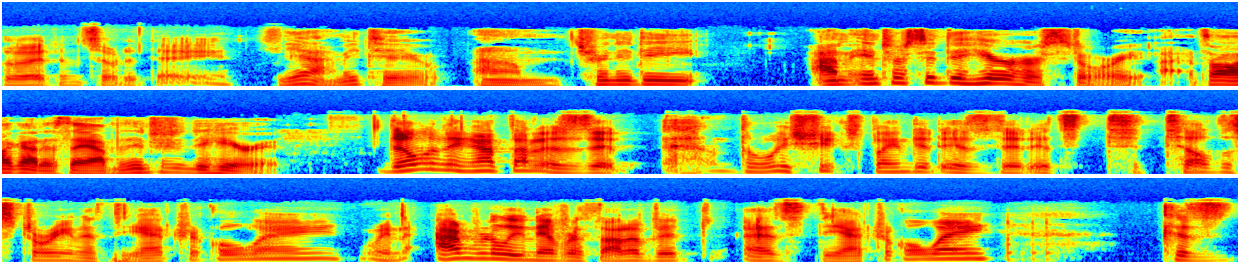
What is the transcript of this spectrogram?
good, and so did they. Yeah, me too. Um, Trinity. I'm interested to hear her story. That's all I got to say. I'm interested to hear it. The only thing I thought is that the way she explained it is that it's to tell the story in a theatrical way. I mean, I really never thought of it as theatrical way because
